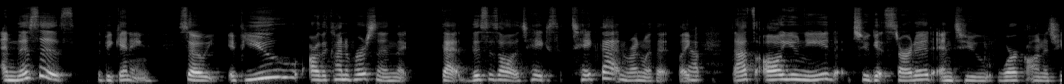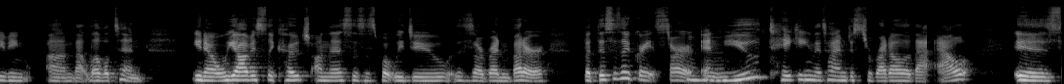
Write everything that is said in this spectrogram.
And this is the beginning. So if you are the kind of person that that this is all it takes, take that and run with it. Like Yep. that's all you need to get started and to work on achieving um, that level 10. You know, we obviously coach on this. This is what we do. This is our bread and butter. But this is a great start. Mhm. And you taking the time just to write all of that out is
